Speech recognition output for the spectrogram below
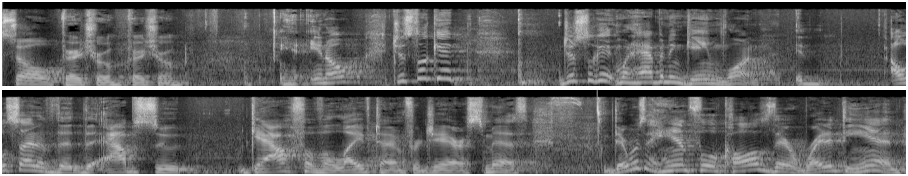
So Very true. Very true. you know, just look at just look at what happened in Game One. It, outside of the the absolute gaff of a lifetime for J.R. Smith. There was a handful of calls there right at the end.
